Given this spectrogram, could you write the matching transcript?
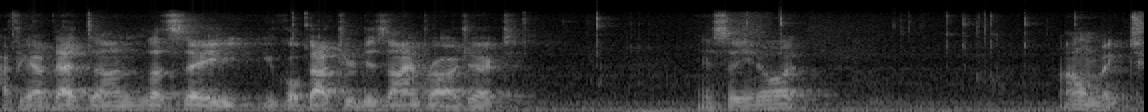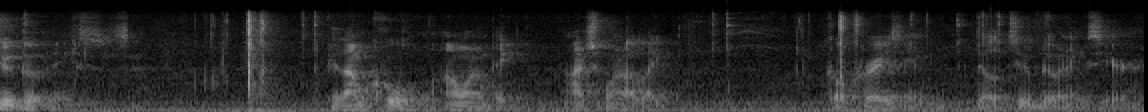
after you have that done, let's say you go back to your design project and say, you know what? I want to make two buildings because I'm cool. I want to make, I just want to like go crazy and build two buildings here.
